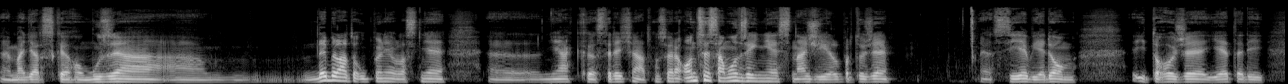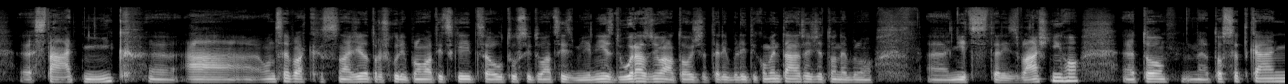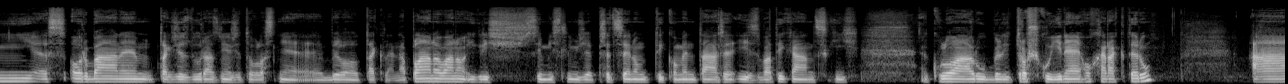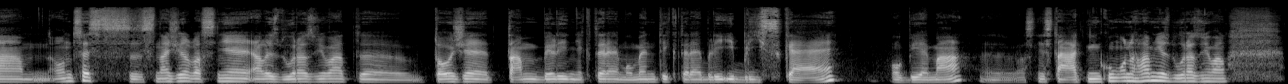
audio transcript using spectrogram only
Maďarského muzea a nebyla to úplně vlastně nějak srdečná atmosféra. On se samozřejmě snažil, protože si je vědom i toho, že je tedy eh, státník eh, a on se pak snažil trošku diplomaticky celou tu situaci zmírnit, zdůrazňoval to, že tedy byly ty komentáře, že to nebylo eh, nic tedy zvláštního. To, to setkání s Orbánem, takže zdůraznil, že to vlastně bylo takhle naplánováno, i když si myslím, že přece jenom ty komentáře i z vatikánských kuloárů byly trošku jiného charakteru, a on se snažil vlastně ale zdůrazňovat eh, to, že tam byly některé momenty, které byly i blízké oběma eh, vlastně státníkům. On hlavně zdůrazňoval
